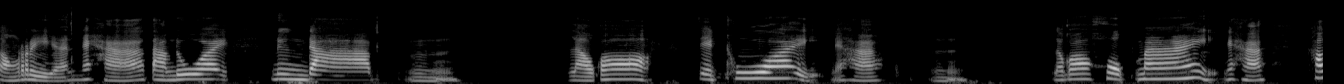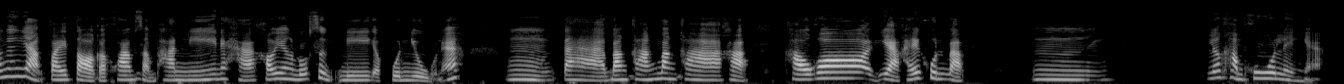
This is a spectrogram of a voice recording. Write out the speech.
สองเหรียญนะคะ ตามด้วยหนึ่งดาบแล้วก็เจ็ดถ้วยนะคะแล้วก็หกไม้นะคะเขายังอยากไปต่อกับความสัมพันธ์นี้นะคะเขายังรู้สึกดีกับคุณอยู่นะ อืม แต่บางครั้งบางคราค่ะเขาก็อยากให้คุณแบบ อืม เรื่องคำพูดอะไรอย่างเงี้ย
